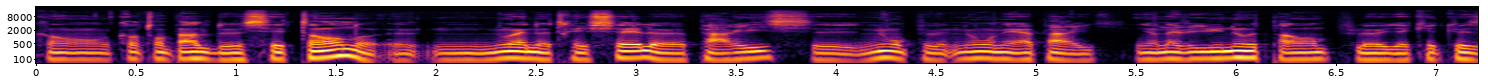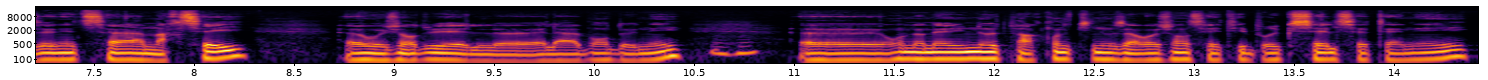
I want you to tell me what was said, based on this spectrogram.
quand, quand on parle de s'étendre, euh, nous, à notre échelle, euh, Paris, nous on, peut, nous, on est à Paris. Il y en avait une autre, par exemple, il y a quelques années de ça, à Marseille. Aujourd'hui, elle, elle a abandonné. Mhm. On en a une autre, par contre, qui nous a rejoint, ça a été Bruxelles cette année.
